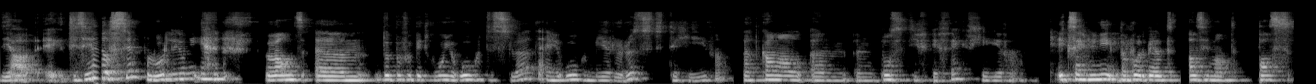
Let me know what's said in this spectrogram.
ja, het is heel simpel hoor, Leonie. Want um, door bijvoorbeeld gewoon je ogen te sluiten en je ogen meer rust te geven, dat kan al een, een positief effect geven. Ik zeg nu niet bijvoorbeeld als iemand pas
